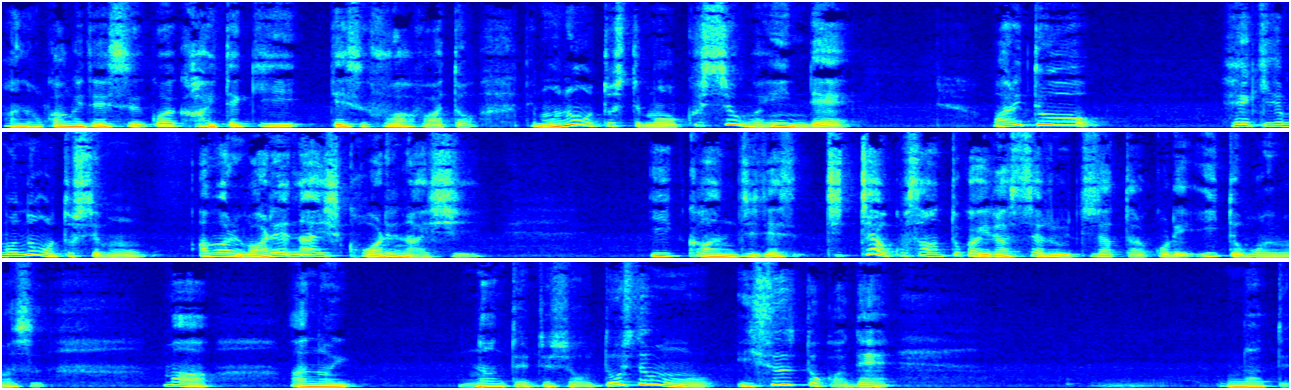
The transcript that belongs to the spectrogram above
あのおかげですごい快適です。ふわふわと。で物を落としてもクッションがいいんで割と平気で物を落としてもあまり割れないし壊れないしいい感じです。ちっちゃいお子さんとかいらっしゃるうちだったらこれいいと思います。まああのなんて言うんでしょう。どうしても椅子とかねなんて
